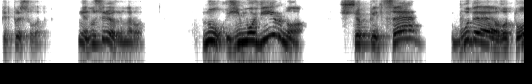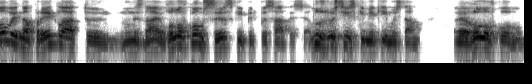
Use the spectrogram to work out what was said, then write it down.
підписувати. Ні, ну серйозно, народ. Ну, ймовірно, що під це буде готовий, наприклад, е, ну не знаю, головком Сирський підписатися. Ну, з російським якимось там е, головком,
